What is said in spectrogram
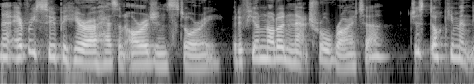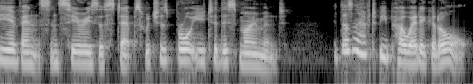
Now, every superhero has an origin story, but if you're not a natural writer, just document the events and series of steps which has brought you to this moment. It doesn't have to be poetic at all.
